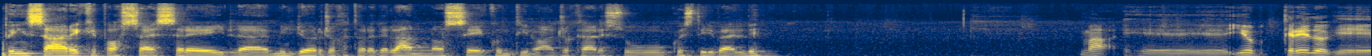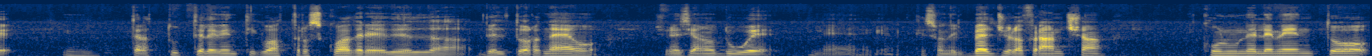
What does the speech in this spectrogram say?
pensare che possa essere il miglior giocatore dell'anno se continua a giocare su questi livelli? Ma eh, io credo che tra tutte le 24 squadre del, del torneo ce ne siano due, eh, che sono il Belgio e la Francia, con un elemento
